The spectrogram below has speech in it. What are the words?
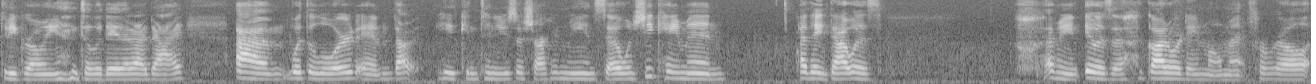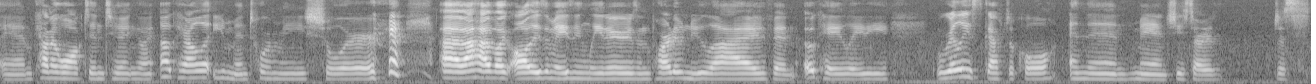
to be growing until the day that I die um, with the Lord, and that He continues to sharpen me. And so when she came in, I think that was I mean, it was a God ordained moment for real, and kind of walked into it and going, okay, I'll let you mentor me, sure. uh, I have like all these amazing leaders and part of New Life, and okay, lady, really skeptical. And then, man, she started just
